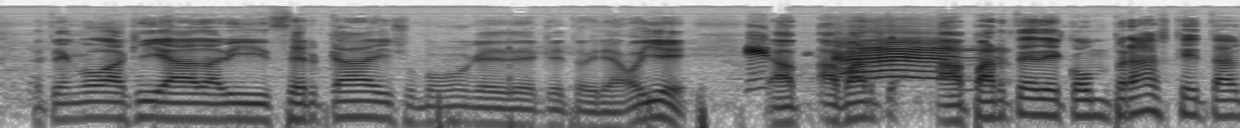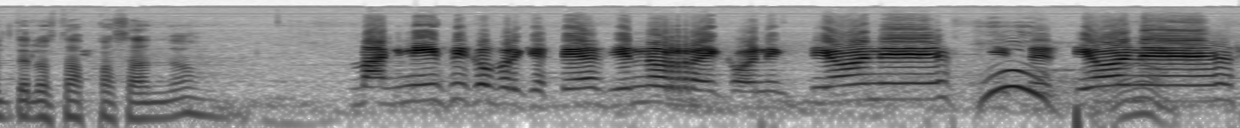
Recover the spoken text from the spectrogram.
tengo aquí a David cerca y supongo que, que te oirá. Oye, aparte, aparte de compras, ¿qué tal te lo estás pasando? Magnífico porque estoy haciendo reconexiones y uh, sesiones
